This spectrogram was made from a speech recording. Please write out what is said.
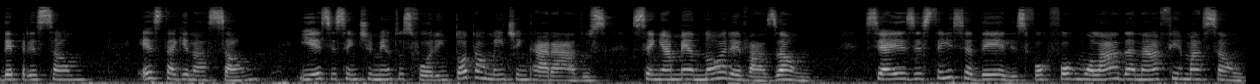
depressão, estagnação e esses sentimentos forem totalmente encarados sem a menor evasão, se a existência deles for formulada na afirmação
